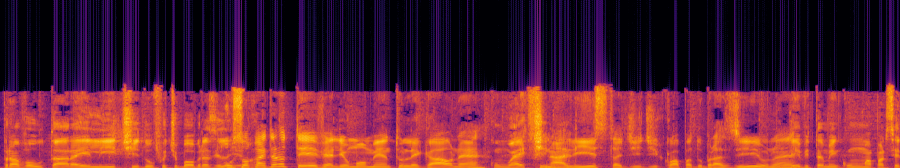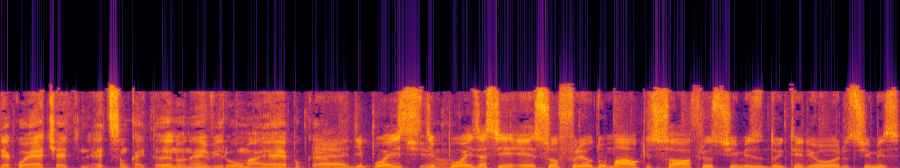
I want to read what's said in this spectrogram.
para voltar à elite do futebol brasileiro brasileiro. O São Caetano teve ali um momento legal, né? Com o Et. Finalista né? de, de Copa do Brasil, né? teve também com uma parceria com o Et, Et, Et São Caetano, né? Virou uma época. É, depois, Tinha... depois assim, é, sofreu do mal que sofre os times do interior, os times.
